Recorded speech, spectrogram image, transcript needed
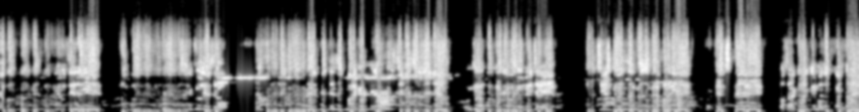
जब मार्केट को पीयूसी नहीं है क्यों लेते हो? मार्केट में PUC का चला उनके ऊपर कार्यवाही होनी चाहिए हर चीज के अंदर में जो व्यापारी है तो टैक्स पे है तो सरकार की मदद करता है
